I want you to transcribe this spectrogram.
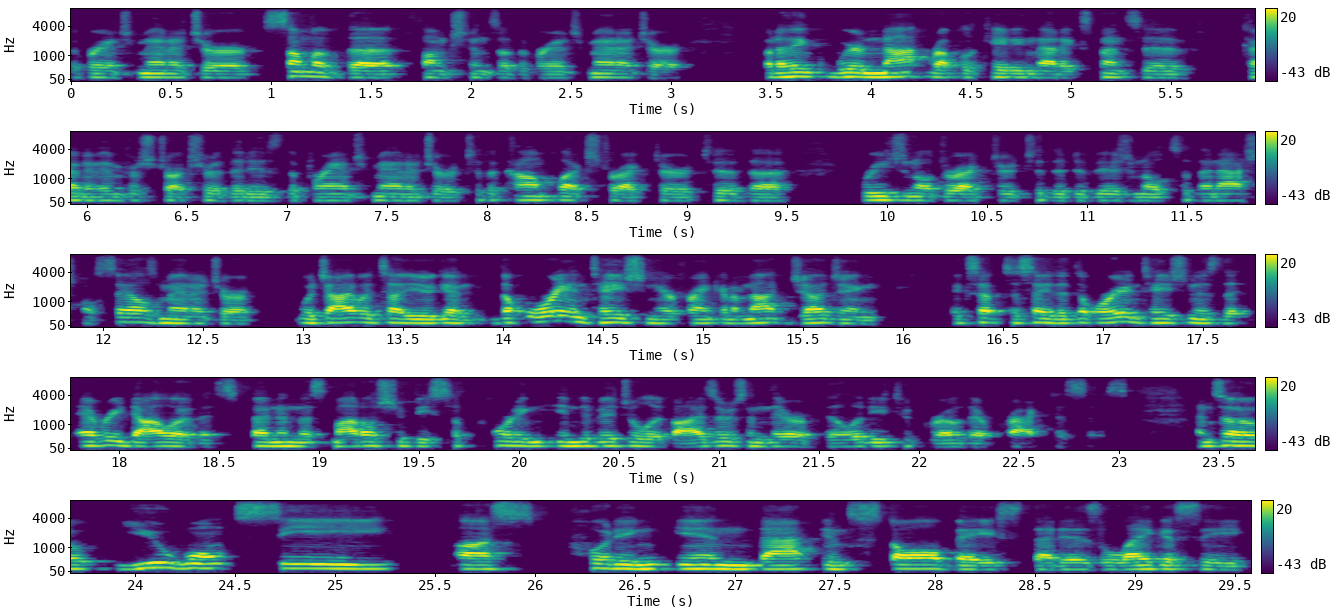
the branch manager, some of the functions of the branch manager. But I think we're not replicating that expensive kind of infrastructure that is the branch manager to the complex director to the regional director to the divisional to the national sales manager, which I would tell you again, the orientation here, Frank, and I'm not judging except to say that the orientation is that every dollar that's spent in this model should be supporting individual advisors and their ability to grow their practices. And so you won't see us putting in that install base that is legacy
